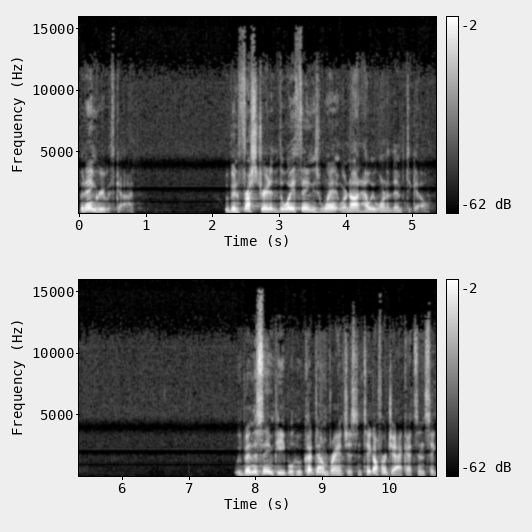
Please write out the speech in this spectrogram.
been angry with God. We've been frustrated that the way things went were not how we wanted them to go. We've been the same people who cut down branches and take off our jackets and say,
